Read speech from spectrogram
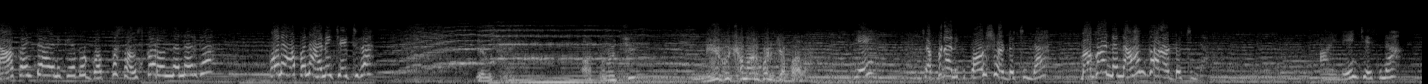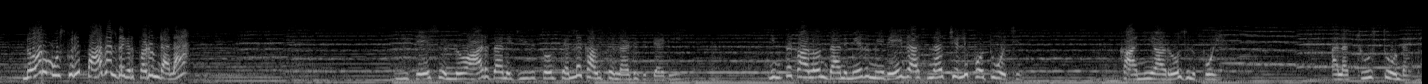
నాకంటే ఆయనకేదో గొప్ప సంస్కారం ఉందన్నారుగా? పోనీ ఆ పని ఆయనే చేయొచ్చుగా? ఎందుకు? అతనొచ్చి నీకు క్షమాపణ చెప్పాలా? ఏ చెప్పడానికి పౌరుషం అడ్డొచ్చిందా? నన్ను అహంకారం అడ్డొచ్చిందా? ఆయన ఏం చేసినా నోరు మూసుకుని పాదాల దగ్గర పడుండాలా ఈ దేశంలో ఆడదాని జీవితం తెల్ల కాగితం లాంటిది డాడీ. ఇంతకాలం దాని మీద మీరేం రాసినా చెల్లిపోతూ వచ్చింది. కానీ ఆ రోజులు పోయి అలా చూస్తూ ఉండండి.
